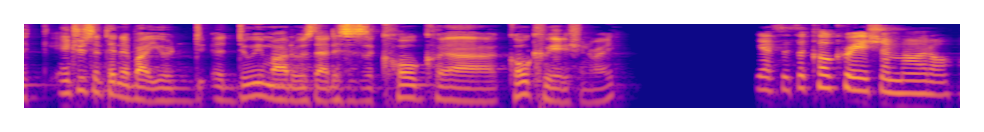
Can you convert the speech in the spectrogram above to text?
the interesting thing about your DOWE model is that this is a co uh, co creation, right? Yes, it's a co creation model.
